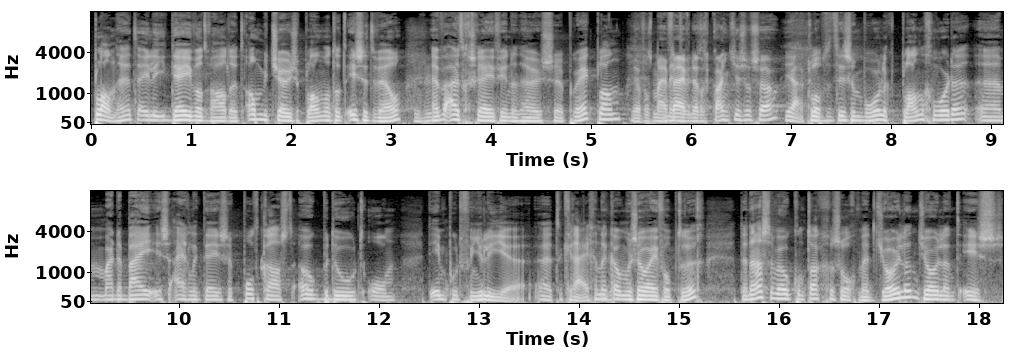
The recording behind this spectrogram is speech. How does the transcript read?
plan, hè, het hele idee wat we hadden, het ambitieuze plan, want dat is het wel, hebben we uitgeschreven in een heus eh, projectplan. Ja, volgens mij Met- 35 kantjes of zo. Ja, klopt. Het is een behoorlijk plan geworden. Ehm, maar daarbij is eigenlijk deze podcast ook bedoeld om de input van jullie eh, eh, te krijgen. En daar Mhm. komen we zo even op terug. Daarnaast hebben we ook contact gezocht met Joyland. Joyland is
